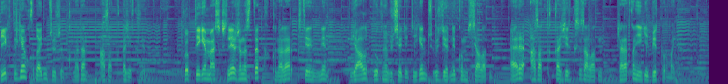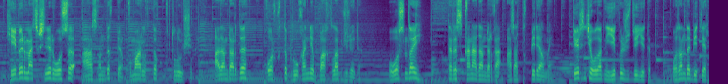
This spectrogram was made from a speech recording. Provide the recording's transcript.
бекітілген құдайдың сөзі күнәдан азаттыққа жеткізеді. Көптеген мәсіхшілер жыныстық күнәлар істерінен ұялып өкініп жүрсе де деген өздеріне көмектесе алатын әрі азаттыққа жеткісіз алатын жаратқан еге бет бұрмайды. Кейбір мәсіхшілер осы азғындық пен құмарлықты құтылу үшін адамдарды қорқытып рухани бақылап жүреді. Осындай тырысқан адамдарға азаттық бере алмай керісінше олардың екі жүзде етіп одан да бетер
